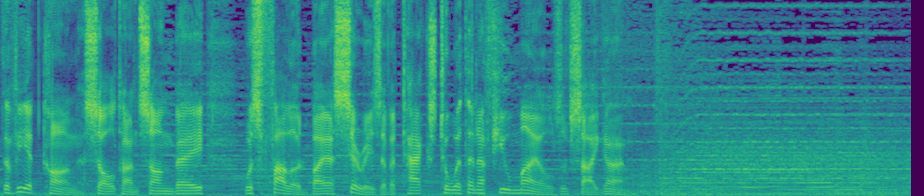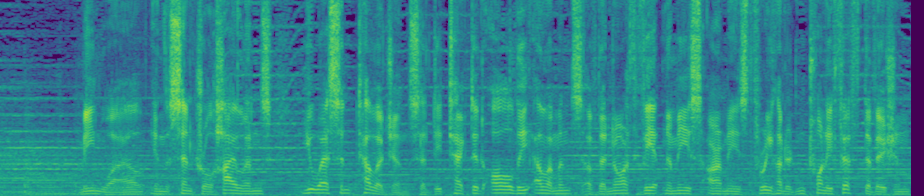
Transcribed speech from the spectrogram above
The Viet Cong assault on Song Be was followed by a series of attacks to within a few miles of Saigon. Meanwhile, in the central highlands, U.S. intelligence had detected all the elements of the North Vietnamese Army's 325th Division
